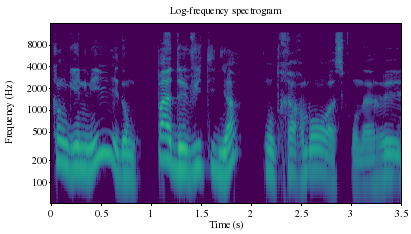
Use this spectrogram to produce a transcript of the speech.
Kanginli, et donc pas de Vitinha, contrairement à ce qu'on avait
